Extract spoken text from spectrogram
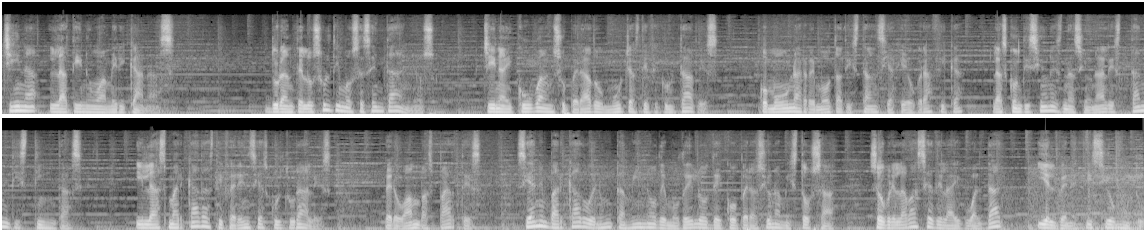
China-latinoamericanas. Durante los últimos 60 años, China y Cuba han superado muchas dificultades, como una remota distancia geográfica, las condiciones nacionales tan distintas y las marcadas diferencias culturales, pero ambas partes se han embarcado en un camino de modelo de cooperación amistosa sobre la base de la igualdad y el beneficio mutuo.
